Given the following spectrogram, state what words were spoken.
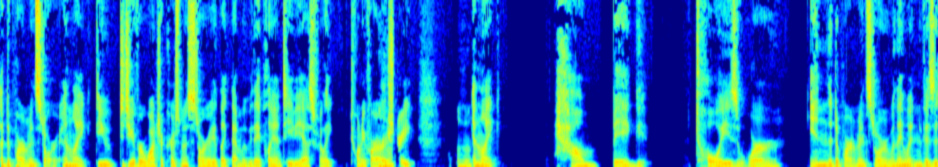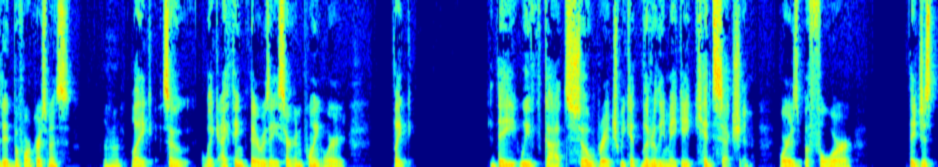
a department store. And like, do you did you ever watch a Christmas story like that movie they play on TBS for like 24 hours Mhm. straight? Mhm. And like, how big toys were in the department store when they went and visited before Christmas? Mm-hmm. like so like i think there was a certain point where like they we've got so rich we could literally make a kids section whereas before they just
